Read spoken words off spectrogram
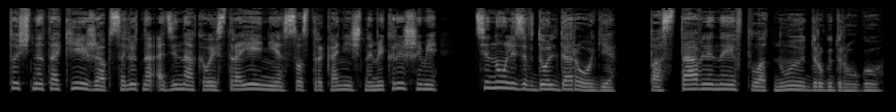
Точно такие же абсолютно одинаковые строения с остроконечными крышами тянулись вдоль дороги, поставленные вплотную друг к другу.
